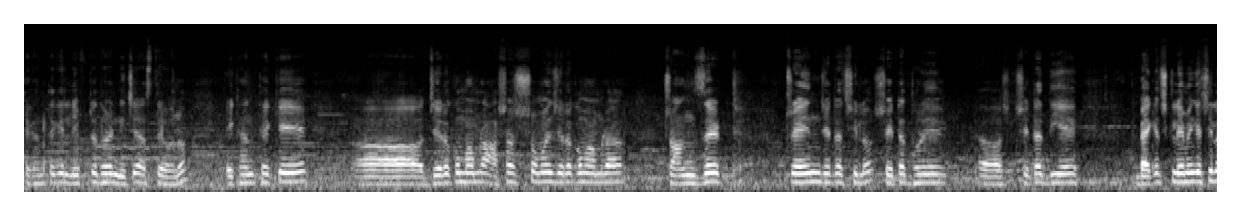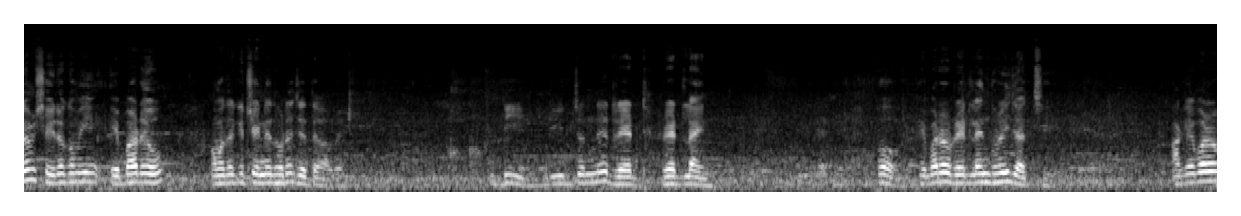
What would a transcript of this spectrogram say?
সেখান থেকে লিফটে ধরে নিচে আসতে হলো। এখান থেকে যেরকম আমরা আসার সময় যেরকম আমরা ট্রানজেট ট্রেন যেটা ছিল, সেটা ধরে সেটা দিয়ে ব্যাগেজ ক্লেমে গেছিলাম সেই রকমই এবারেও আমাদেরকে ট্রেনে ধরে যেতে হবে। ডি ডির জন্যে রেড রেড লাইন ও, এবারেও রেড লাইন ধরেই যাচ্ছি। আগে এবারও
